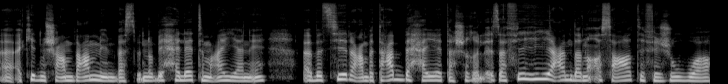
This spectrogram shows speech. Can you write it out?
أكيد مش عم بعمم بس إنه بحالات معينة آه، بتصير عم بتعبي حياتها شغل. إذا في هي عندها نقص عاطفي جوا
